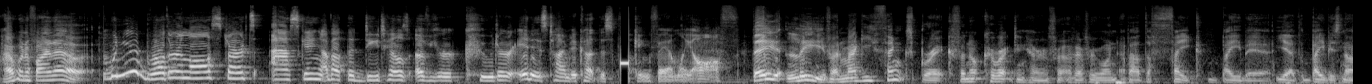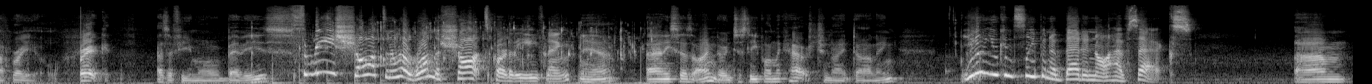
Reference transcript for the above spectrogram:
I want to find out. When your brother in law starts asking about the details of your cooter, it is time to cut this fucking family off. They leave, and Maggie thanks Brick for not correcting her in front of everyone about the fake baby. Yeah, the baby's not real. Brick has a few more bevies. Three shots in a row. We're on the shots part of the evening. Yeah, and he says, I'm going to sleep on the couch tonight, darling. You know you can sleep in a bed and not have sex. Um,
